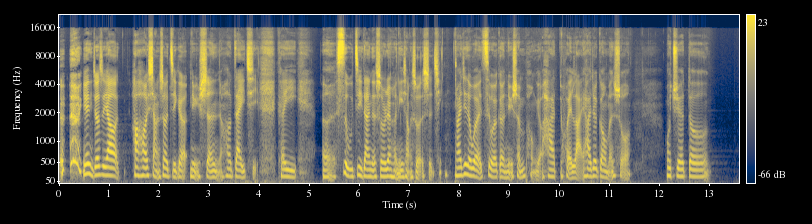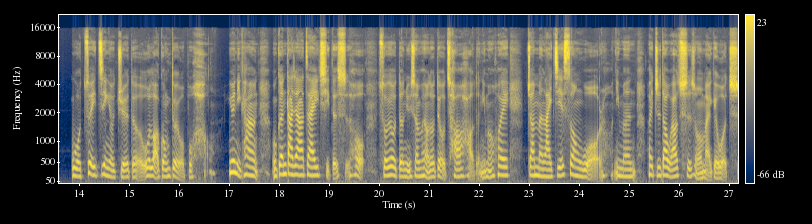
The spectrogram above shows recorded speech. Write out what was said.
因为你就是要好好享受几个女生，然后在一起可以呃肆无忌惮的说任何你想说的事情。我还记得我有一次，我有个女生朋友，她回来，她就跟我们说。我觉得我最近有觉得我老公对我不好，因为你看我跟大家在一起的时候，所有的女生朋友都对我超好的。你们会专门来接送我，然后你们会知道我要吃什么，买给我吃。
